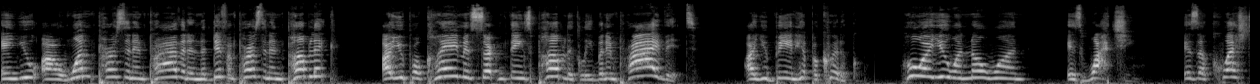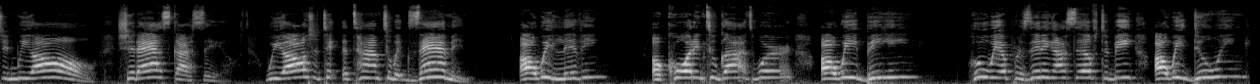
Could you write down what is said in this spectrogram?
and you are one person in private and a different person in public? Are you proclaiming certain things publicly, but in private, are you being hypocritical? Who are you when no one is watching? Is a question we all should ask ourselves. We all should take the time to examine are we living according to God's word? Are we being who we are presenting ourselves to be? Are we doing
